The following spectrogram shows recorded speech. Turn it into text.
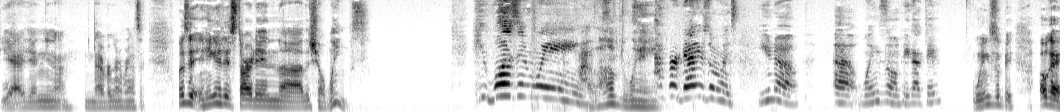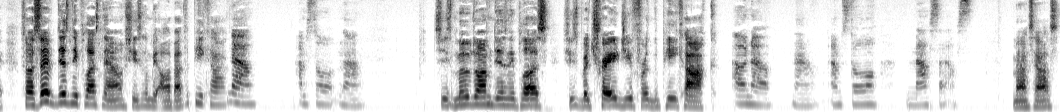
yeah, and, you know, never gonna pronounce it. What is it? And he got his start in uh, the show Wings. He was in Wings. I loved Wings. I forgot he was in Wings. You know, uh, Wings is on Peacock too? Wings will be okay. So instead of Disney Plus now, she's gonna be all about the Peacock. No. I'm still, no. She's moved on to Disney Plus. She's betrayed you for the Peacock. Oh, no. No. I'm still Mouse House. Mouse House.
